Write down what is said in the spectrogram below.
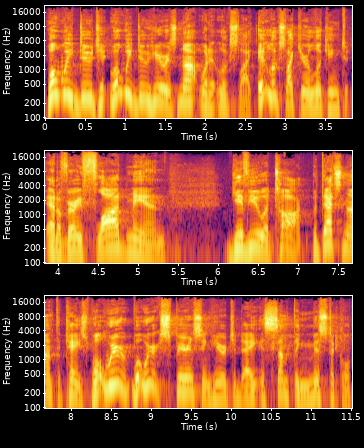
What we do, to, what we do here is not what it looks like. It looks like you're looking to, at a very flawed man give you a talk, but that's not the case. What we're, what we're experiencing here today is something mystical.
